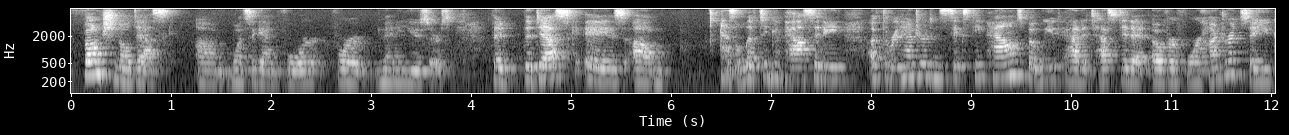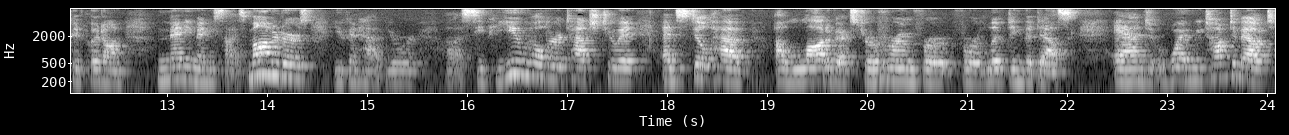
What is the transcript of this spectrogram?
functional desk, um, once again, for, for many users. The, the desk is um, has a lifting capacity of 360 pounds, but we've had it tested at over 400, so you could put on many, many size monitors, you can have your uh, CPU holder attached to it, and still have a lot of extra room for, for lifting the desk. And when we talked about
